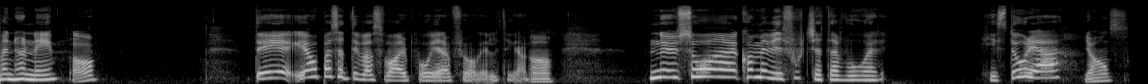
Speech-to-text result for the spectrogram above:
Men hörni, Ja. det, jag hoppas att det var svar på era frågor lite grann. ja. Nu så kommer vi fortsätta vår historia. Jans.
